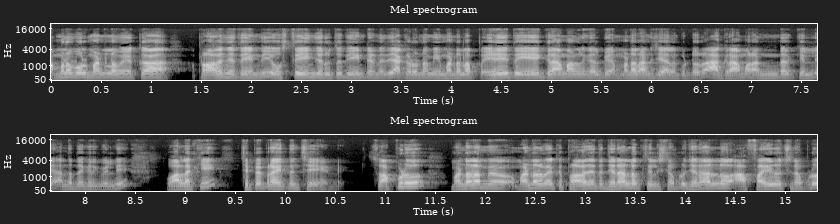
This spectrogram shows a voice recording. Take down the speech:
అమ్మనబోలు మండలం యొక్క ప్రాధాన్యత ఏంటి వస్తే ఏం జరుగుతుంది ఏంటి అనేది అక్కడ ఉన్న మీ మండలం ఏదైతే ఏ గ్రామాలను కలిపి మండలాన్ని చేయాలనుకుంటారో ఆ గ్రామాలందరికీ వెళ్ళి అందరి దగ్గరికి వెళ్ళి వాళ్ళకి చెప్పే ప్రయత్నం చేయండి. సో అప్పుడు మండలం మండలం యొక్క ప్రాధాన్యత జనాల్లోకి తెలిసినప్పుడు జనాల్లో ఆ ఫైర్ వచ్చినప్పుడు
